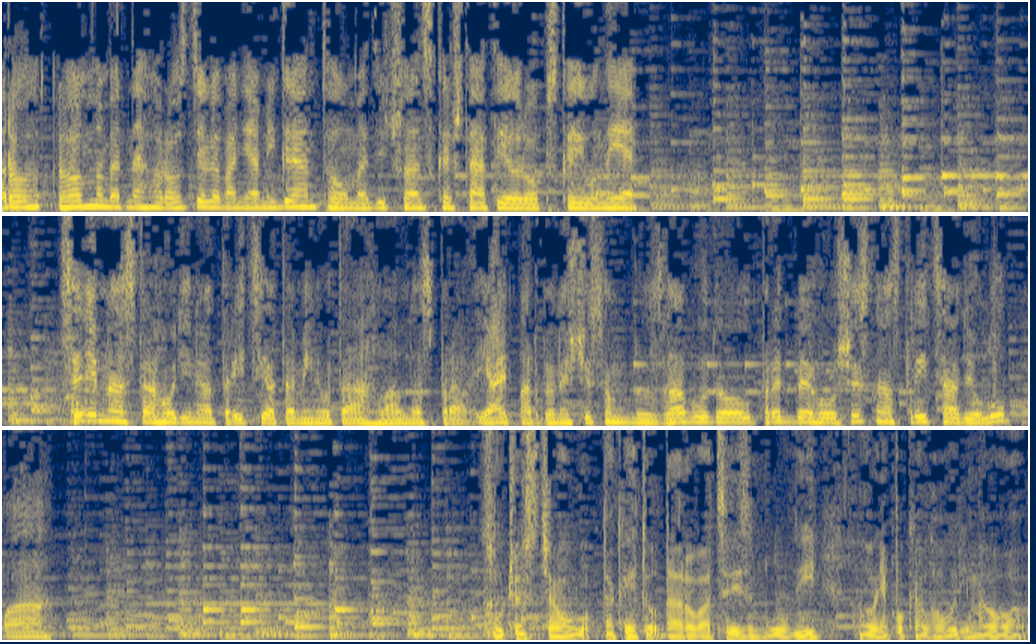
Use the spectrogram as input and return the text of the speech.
ro, rovnomerného rozdeľovania migrantov medzi členské štáty Európskej únie. 17. hodina, 30. minúta, hlavná správa. Jaj, pardon, ešte som zabudol, predbehol 16.30, lupa. Súčasť súčasťou takejto darovacej zmluvy, hlavne pokiaľ hovoríme o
